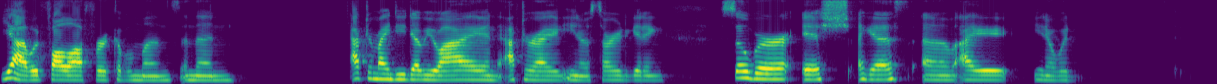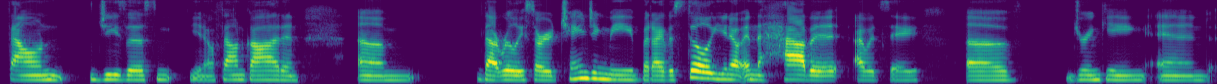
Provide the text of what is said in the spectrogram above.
yeah, I would fall off for a couple months, and then after my DWI and after I, you know, started getting sober ish, I guess, um, I, you know, would found Jesus, you know, found God and um, that really started changing me. But I was still, you know, in the habit, I would say, of drinking and,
